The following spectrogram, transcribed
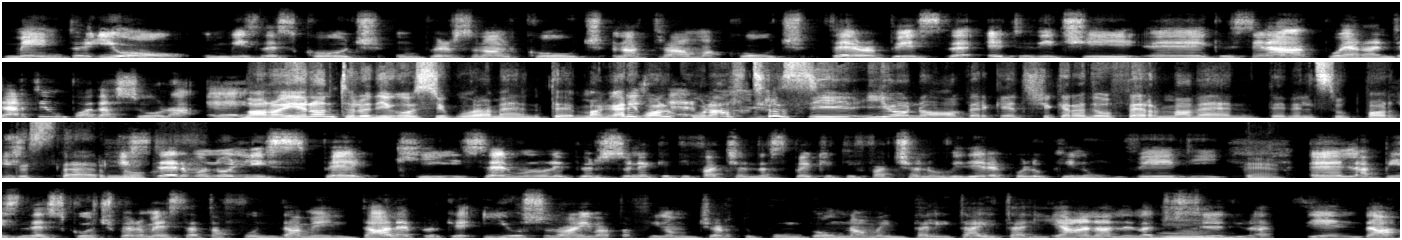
mentre io ho un business coach, un personal coach, una trauma coach, therapist, e tu dici, eh, Cristina, puoi arrangiarti un po' da sola, No, e no, io non te lo dico sicuramente. Magari ti qualcun servono altro sì, io no, perché ci credo fermamente nel Ti, supporto ti esterno. servono gli specchi, servono le persone che ti facciano da specchio e ti facciano vedere quello che non vedi. Sì. Eh, la business coach per me è stata fondamentale perché io sono arrivata fino a un certo punto a una mentalità italiana nella gestione di Mm, un'azienda.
